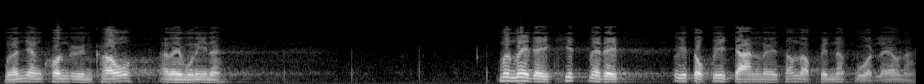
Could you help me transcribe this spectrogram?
เหมือนอย่างคนอื่นเขาอะไรมูนี้นะมันไม่ได้คิดไม่ได้วิตกวิจารเลยสำหรับเป็นนักบวชแล้วนะ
